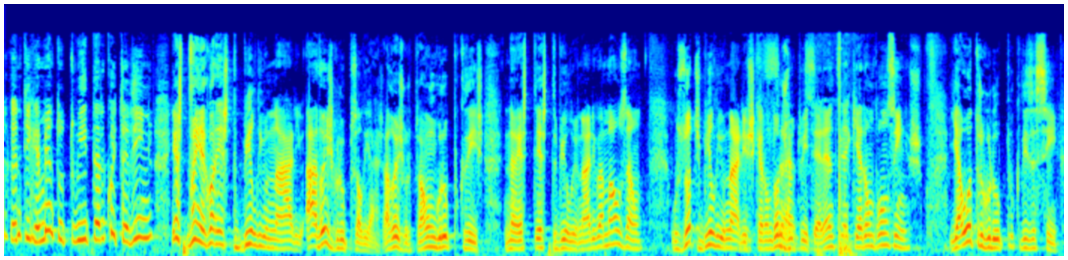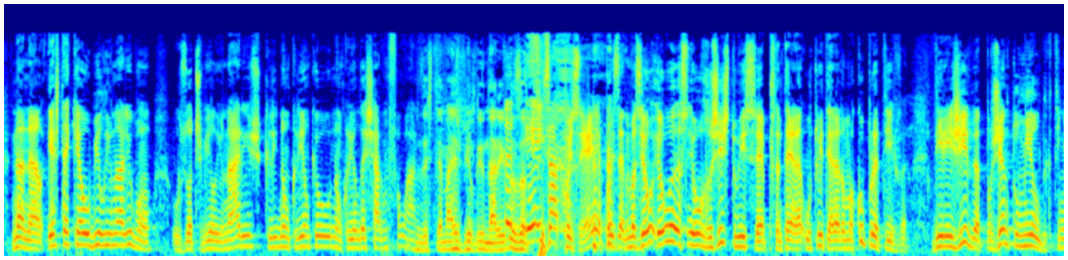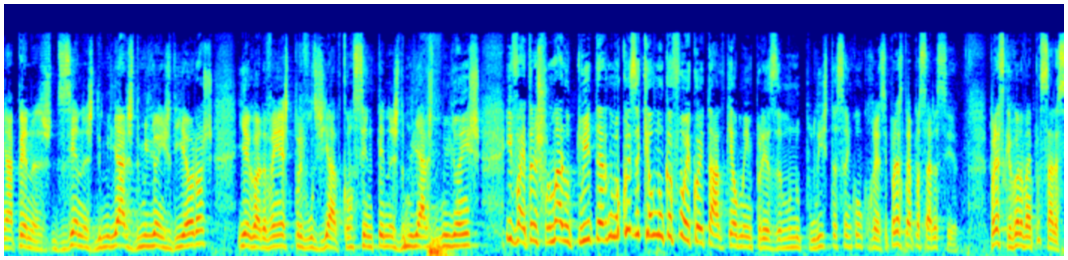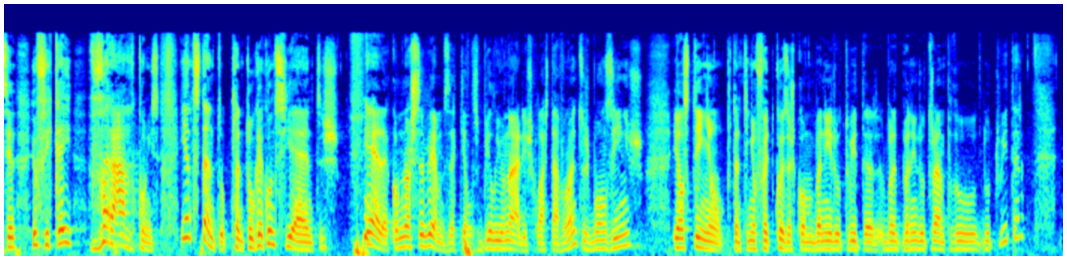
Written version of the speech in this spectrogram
Antigamente o Twitter, coitadinho, este, vem agora este bilionário. Há dois grupos, aliás, há dois grupos. Há um grupo que diz, não, este, este bilionário é mauzão. Os outros bilionários que eram donos do Twitter antes é que eram bonzinhos. E há outro grupo que diz assim, não, não, este é que é o bilionário bom. Os outros bilionários não queriam que eu não queriam deixar-me falar. Mas este é mais bilionário que os outros. É, exato, pois é, pois é. Mas eu, eu, eu registro isso. É, portanto, era, o Twitter era uma cooperativa dirigida por gente humilde que tinha apenas dezenas de milhares de milhões de euros e agora vem este privilegiado com centenas de milhares de milhões e vai transformar o Twitter numa coisa que ele nunca foi, coitado, que é uma empresa monopolista sem concorrência. Parece que vai passar a ser. Parece que agora vai passar a ser. Eu fiquei varado com isso. E, entretanto, portanto, o que acontecia antes era, como nós sabemos, aqueles bilionários que lá estavam antes, os bonzinhos, eles tinham, portanto, tinham feito coisas como banir o Twitter, banir o Trump do, do Twitter,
